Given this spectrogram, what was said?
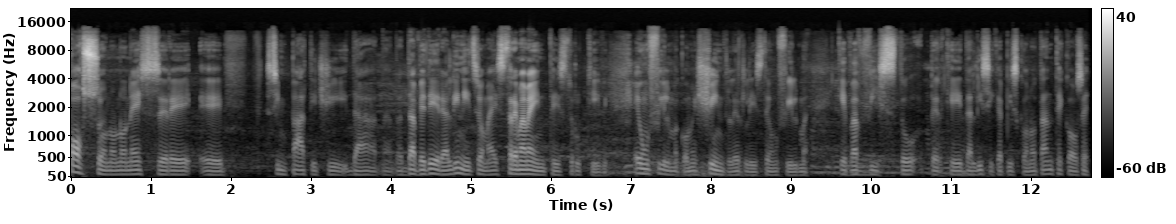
possono non essere eh, simpatici da, da, da, vedere all'inizio ma estremamente istruttivi. È un film come Schindler List, è un film che va visto perché da lì si capiscono tante cose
